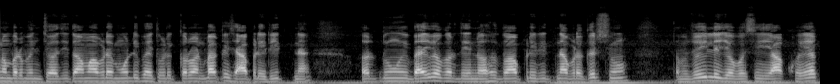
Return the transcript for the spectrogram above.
નંબર બન છે. હજી તો આમાં આપણે મોડિફાઈ થોડીક કરવાની બાકી છે આપણી રીતના. અડધું ભાઈઓ કરી દઈએ અડધું આપણી રીતના આપણે કરીશું. તમે જોઈ લેજો પછી આખો એક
